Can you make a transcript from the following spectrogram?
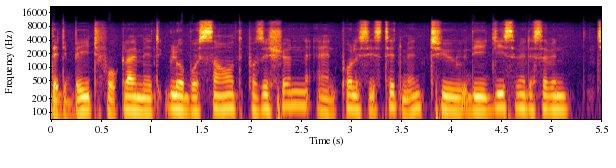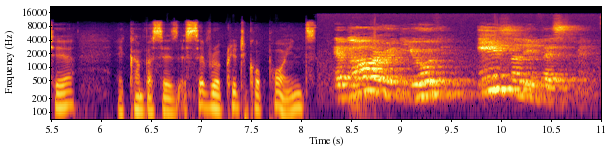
The debate for climate global south position and policy statement to the G77 chair encompasses several critical points. Empowering youth is an investment.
